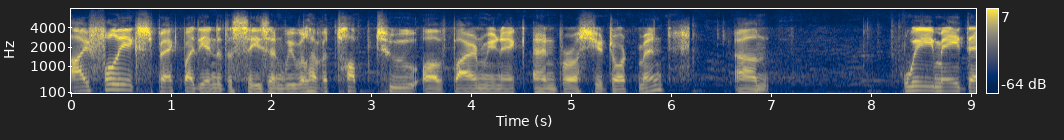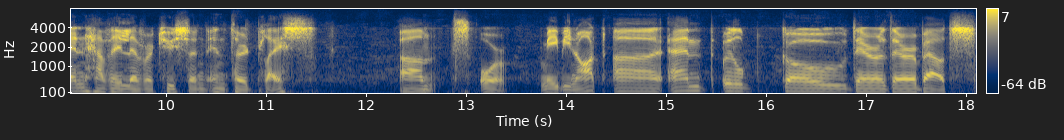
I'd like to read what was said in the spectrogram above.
I fully expect by the end of the season we will have a top two of Bayern Munich and Borussia Dortmund. Um, we may then have a Leverkusen in third place, um, or maybe not, uh, and we'll go there or thereabouts.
